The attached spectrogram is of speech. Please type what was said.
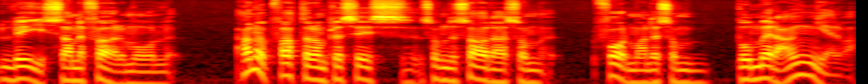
lysande föremål. Han uppfattar dem precis som du sa där som formade som bumeranger. Va?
